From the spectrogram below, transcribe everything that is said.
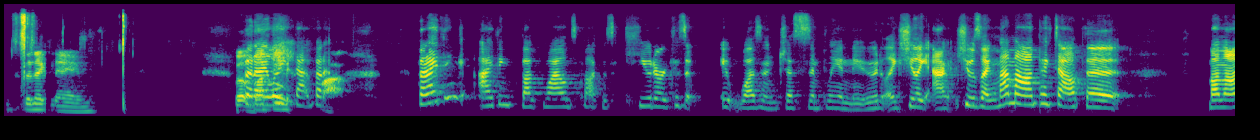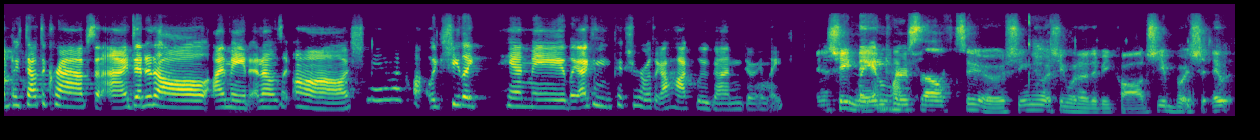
It's the nickname. but I like that. But but I think I think Buck Wild's clock was cuter because it it wasn't just simply a nude. Like she like act, she was like, my mom picked out the. My mom picked out the crafts and I did it all. I made and I was like, oh, she made him a clock. Like she like handmade. Like I can picture her with like a hot glue gun doing like And she Like, named in one- herself too. She knew what she wanted to be called. She, she it,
